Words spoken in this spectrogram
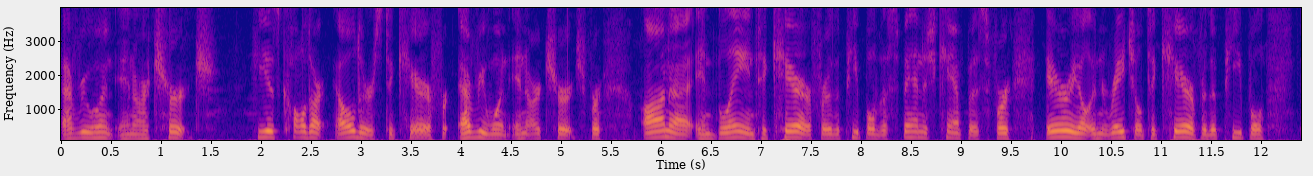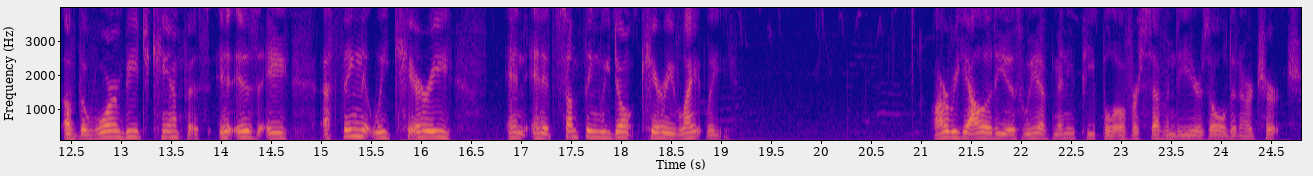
everyone in our church. He has called our elders to care for everyone in our church, for Anna and Blaine to care for the people of the Spanish campus, for Ariel and Rachel to care for the people of the Warm Beach campus. It is a, a thing that we carry, and, and it's something we don't carry lightly. Our reality is we have many people over 70 years old in our church.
